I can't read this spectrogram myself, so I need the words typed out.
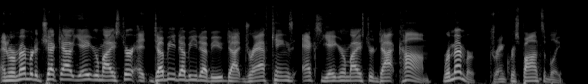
And remember to check out Jägermeister at www.draftkingsxjagermeister.com. Remember, drink responsibly.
